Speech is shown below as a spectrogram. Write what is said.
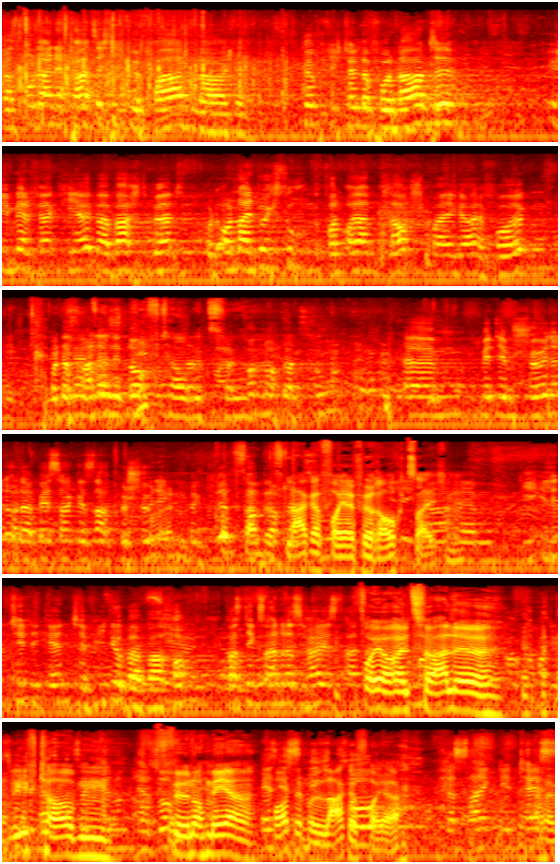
Das wurde eine tatsächliche Gefahrenlage. Künftig Telefonate, E-Mail-Verkehr überwacht wird und Online-Durchsuchungen von eurem Cloud-Speicher erfolgen. Und das alles noch, dann kommt noch dazu, ähm, mit dem schönen oder besser gesagt beschönigten Begriff. Das Lagerfeuer für Rauchzeichen. ähm, Die intelligente Videoüberwachung, was nichts anderes heißt als Feuerholz für alle, Brieftauben für noch mehr. Portable Lagerfeuer. So, das zeigen die Tests,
